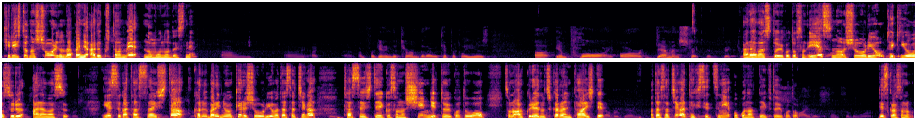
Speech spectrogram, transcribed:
キリストの勝利の中に歩くためのものですね。表すということ、そのイエスの勝利を適用する、表す。イエスが達成したカルバリにおける勝利を私たちが達成していく、その真理ということを、その悪霊の力に対して私たちが適切に行っていくということ。ですから、その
